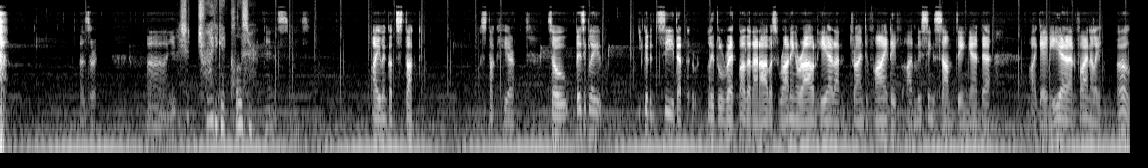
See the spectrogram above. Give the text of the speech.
oh, sorry. Uh, you I should try to get closer. Yes, yes. I even got stuck stuck here. So basically you couldn't see that little red button and I was running around here and trying to find if I'm missing something and uh, I came here and finally oh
